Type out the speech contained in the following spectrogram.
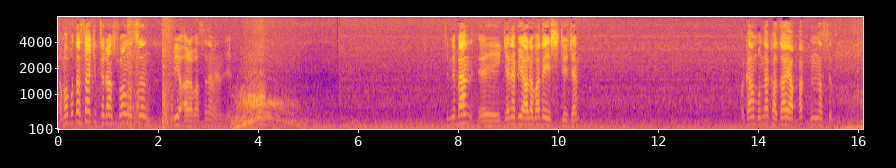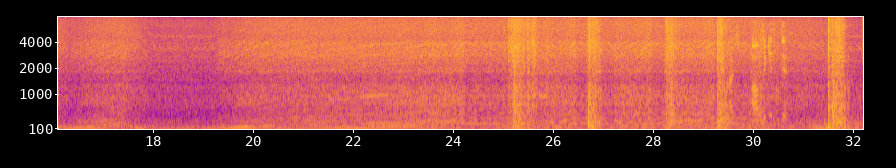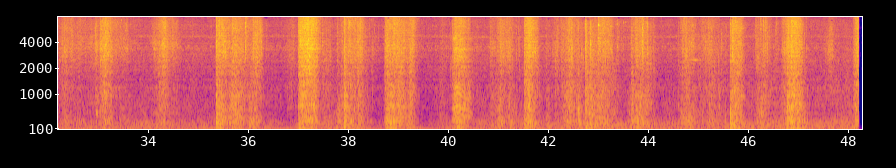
Ama bu da sanki Transformers'ın bir arabasına benziyor. Şimdi ben eee, gene bir araba değiştireceğim. Bakalım bunda kaza yapmak nasıl? Altı gitti.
